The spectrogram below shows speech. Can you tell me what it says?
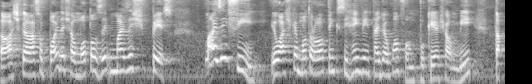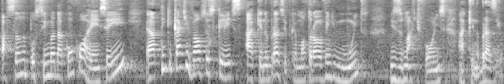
Eu acho que ela só pode deixar o Moto Z mais espesso. Mas enfim, eu acho que a Motorola tem que se reinventar de alguma forma, porque a Xiaomi está passando por cima da concorrência e ela tem que cativar os seus clientes aqui no Brasil, porque a Motorola vende muitos smartphones aqui no Brasil.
